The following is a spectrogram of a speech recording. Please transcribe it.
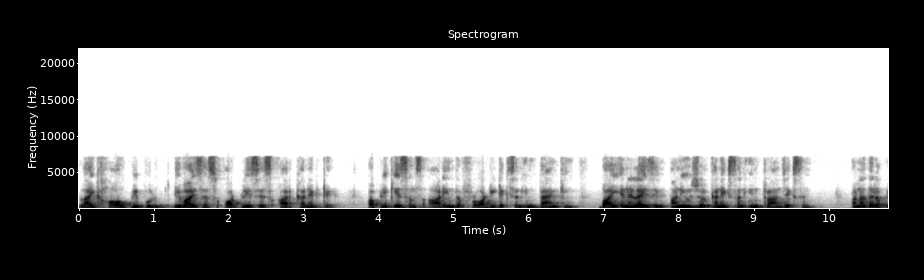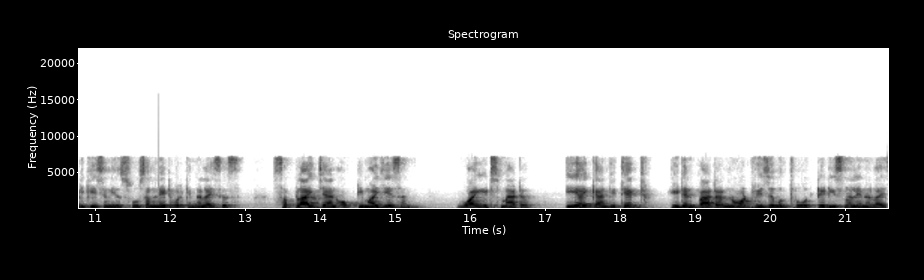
like how people, devices or places are connected. Applications are in the fraud detection in banking by analyzing unusual connection in transaction. Another application is social network analysis, supply chain optimization. Why it's matter? AI can detect hidden pattern not visible through traditional analysis.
